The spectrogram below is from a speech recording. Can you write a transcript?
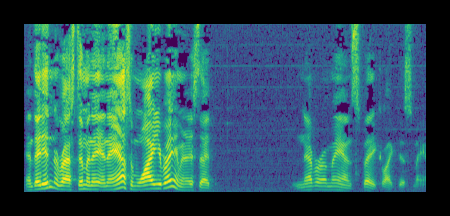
and they didn't arrest him, and they, and they asked him, Why are you bringing him? And they said, Never a man spake like this man.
